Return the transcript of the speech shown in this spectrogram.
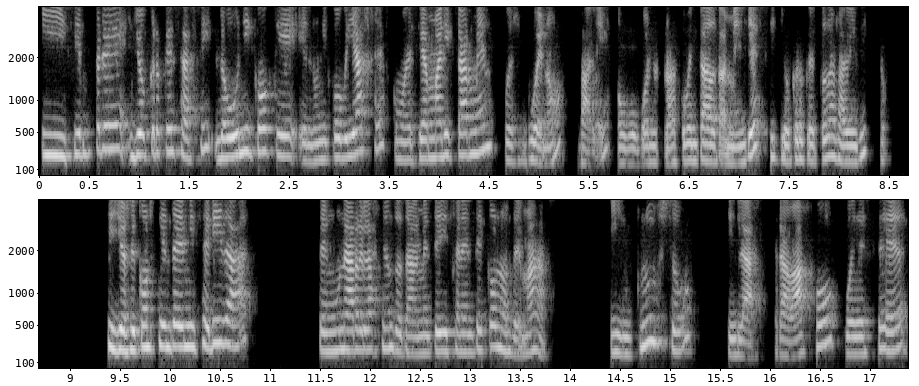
Y siempre yo creo que es así. Lo único que, el único viaje es, como decía Mari Carmen, pues bueno, vale, o bueno, lo ha comentado también Jessie, yo creo que todas lo habéis dicho. Si yo soy consciente de mis heridas, tengo una relación totalmente diferente con los demás. Incluso si las trabajo, puede ser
